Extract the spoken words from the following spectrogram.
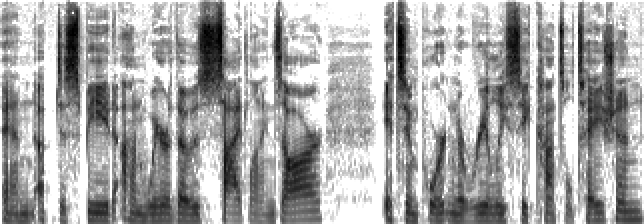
and up to speed on where those sidelines are, it's important to really seek consultation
